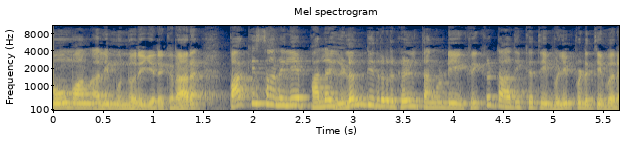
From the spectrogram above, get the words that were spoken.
நோமான் அலி முன்னேறியிருக்கிறார். பாகிஸ்தானிலே பல இளம் வீரர்கள் தங்களுடைய கிரிக்கெட் ஆதிக்கத்தை வெளிப்படுத்தி வர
